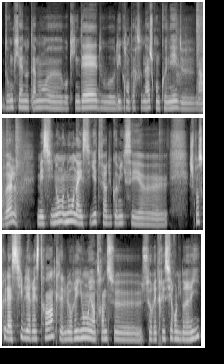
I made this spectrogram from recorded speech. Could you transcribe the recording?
Donc, il y a notamment euh, Walking Dead ou euh, les grands personnages qu'on connaît de Marvel. Mais sinon, nous, on a essayé de faire du comics et euh, je pense que la cible est restreinte. Le- rayon est en train de se, rétrécir en librairie.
